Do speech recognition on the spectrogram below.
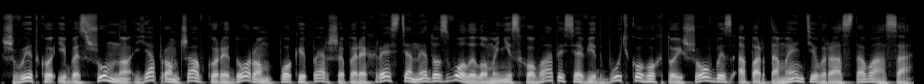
Швидко і безшумно я промчав коридором, поки перше перехрестя не дозволило мені сховатися від будь-кого, хто йшов би з апартаментів Раставаса.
